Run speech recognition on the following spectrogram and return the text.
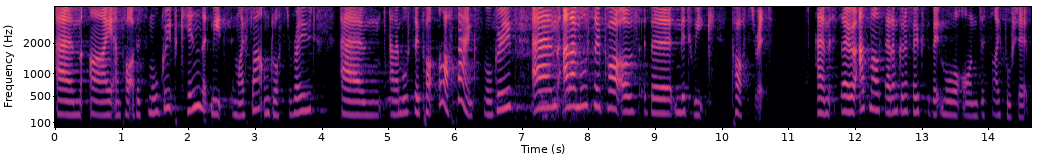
Um, I am part of a small group, Kin, that meets in my flat on Gloucester Road. Um, and I'm also part, oh, thanks, small group. Um, and I'm also part of the midweek pastorate. Um, so, as Miles said, I'm going to focus a bit more on discipleship.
